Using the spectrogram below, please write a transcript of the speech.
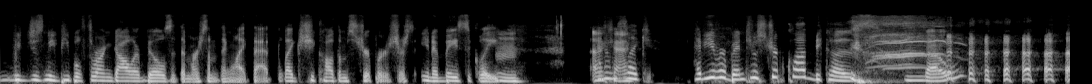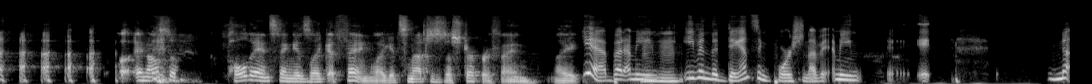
we just need people throwing dollar bills at them or something like that. Like she called them strippers or, you know, basically. Mm. And I was like, have you ever been to a strip club? Because no. well, and also, pole dancing is like a thing. Like, it's not just a stripper thing. Like, Yeah, but I mean, Mhm. even the dancing portion of it. I mean, it, no,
